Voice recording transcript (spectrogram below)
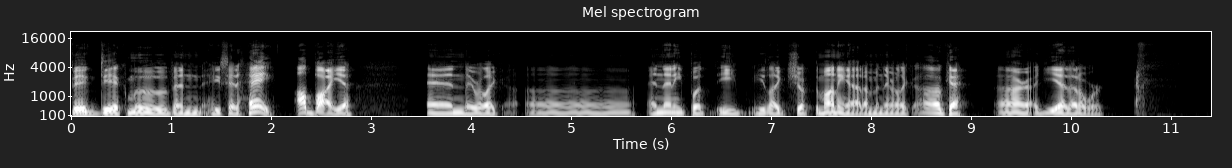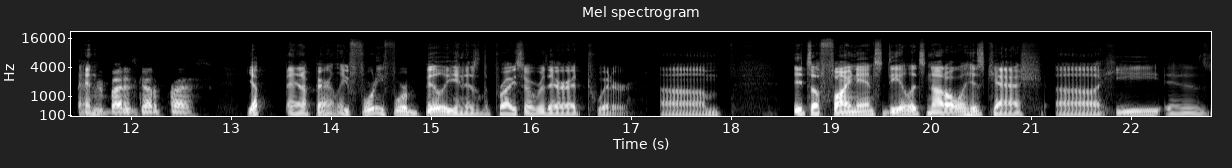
big dick move and he said, "Hey, I'll buy you." And they were like, "Uh," and then he put he he like shook the money at him, and they were like, oh, "Okay, all right, yeah, that'll work." And Everybody's got a price. Yep, and apparently 44 billion is the price over there at Twitter. Um, it's a finance deal. It's not all of his cash. Uh, he is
